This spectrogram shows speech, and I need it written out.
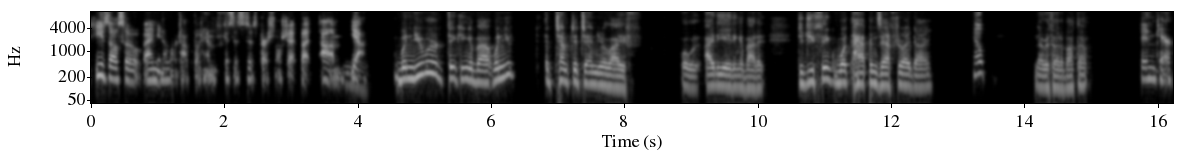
he's also, I mean, I won't talk about him because this is his personal shit, but um, yeah. When you were thinking about, when you attempted to end your life or were ideating about it, did you think what happens after I die? Nope. Never thought about that. Didn't care.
